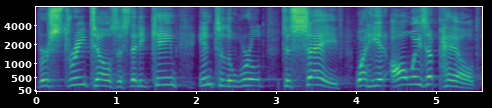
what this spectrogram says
Verse 3 tells us that he came into the world to save what he had always upheld.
